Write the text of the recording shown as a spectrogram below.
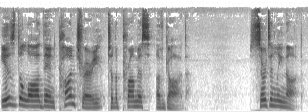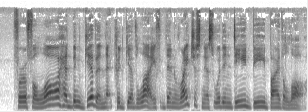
Is the law then contrary to the promise of God? Certainly not. For if a law had been given that could give life, then righteousness would indeed be by the law.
